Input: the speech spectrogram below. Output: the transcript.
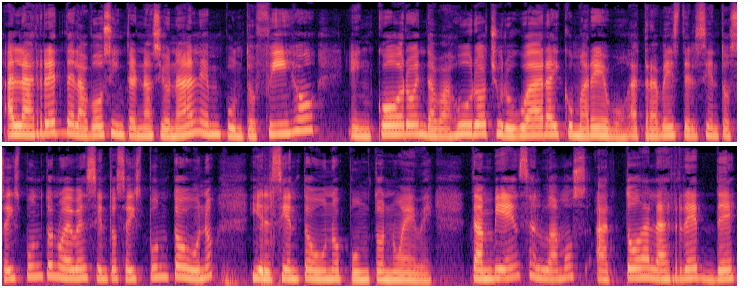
a la red de la voz internacional en punto fijo en Coro, en Dabajuro, Churuguara y Cumarebo a través del 106.9, 106.1 y el 101.9. También saludamos a toda la red de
